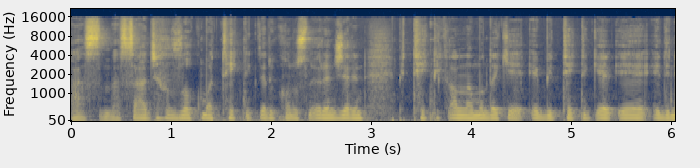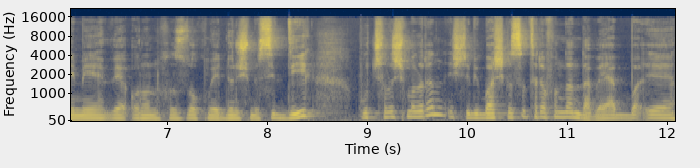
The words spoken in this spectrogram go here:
aslında. Sadece hızlı okuma teknikleri konusunda öğrencilerin bir teknik anlamındaki e, bir teknik e, edinimi ve onun hızlı okumaya dönüşmesi değil bu çalışmaların işte bir başkası tarafından da veya e,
